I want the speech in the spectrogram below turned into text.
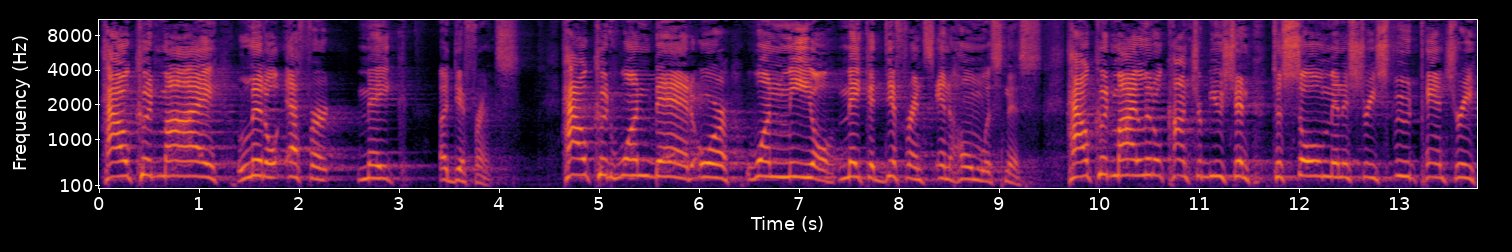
How could my little effort make a difference? How could one bed or one meal make a difference in homelessness? How could my little contribution to Soul Ministries Food Pantry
